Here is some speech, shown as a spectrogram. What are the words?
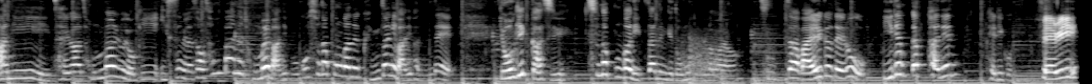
아니 제가 정말로 여기 있으면서 선반을 정말 많이 보고 수납 공간을 굉장히 많이 봤는데 여기까지 수납 공간이 있다는 게 너무 놀라워요. 진짜 말 그대로 이름값 하는 베리굿. 베리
